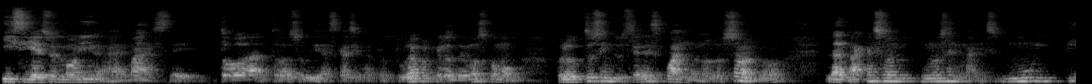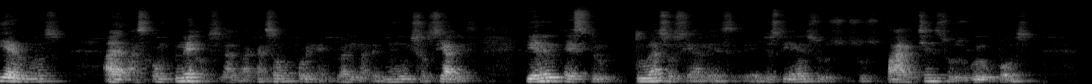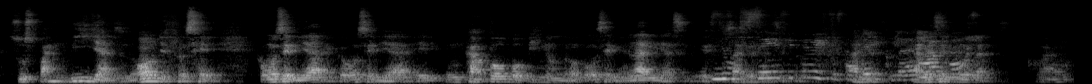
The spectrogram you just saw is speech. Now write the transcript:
y si eso es morir, además de toda, toda su vida es casi una tortura, porque los vemos como productos industriales cuando no lo son, ¿no? Las vacas son unos animales muy tiernos, además complejos. Las vacas son, por ejemplo, animales muy sociales. Tienen estructuras sociales, ellos tienen sus, parches, sus grupos, sus pandillas, ¿no? Yo no sé cómo sería, cómo sería un capo bovino, ¿no? ¿Cómo serían alias? No sé si te viste esta película de vacas.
